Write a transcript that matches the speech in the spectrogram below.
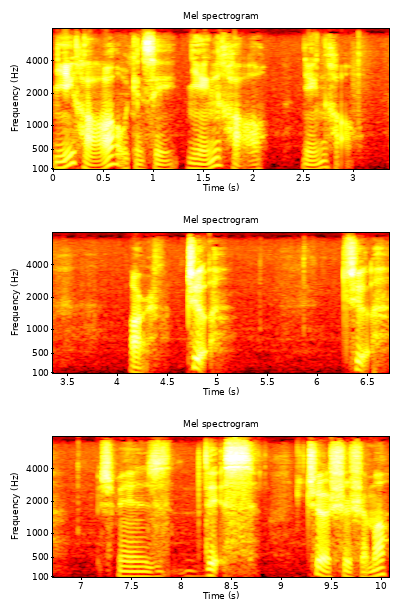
你好, we can say 您好,您好. 二,这,这, which means this. 这是什么?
